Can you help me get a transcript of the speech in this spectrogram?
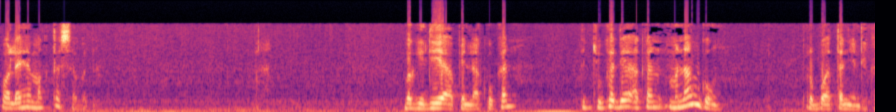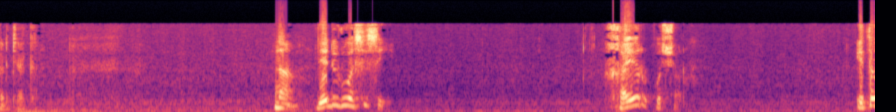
walaha maktasabat bagi dia apa yang dilakukan dan juga dia akan menanggung perbuatan yang dikerjakan nah jadi dua sisi. Khair usyur itu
